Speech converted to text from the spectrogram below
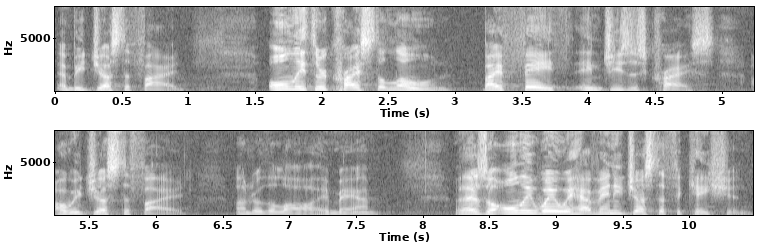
and be justified. Only through Christ alone, by faith in Jesus Christ, are we justified under the law. Amen. That is the only way we have any justification.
